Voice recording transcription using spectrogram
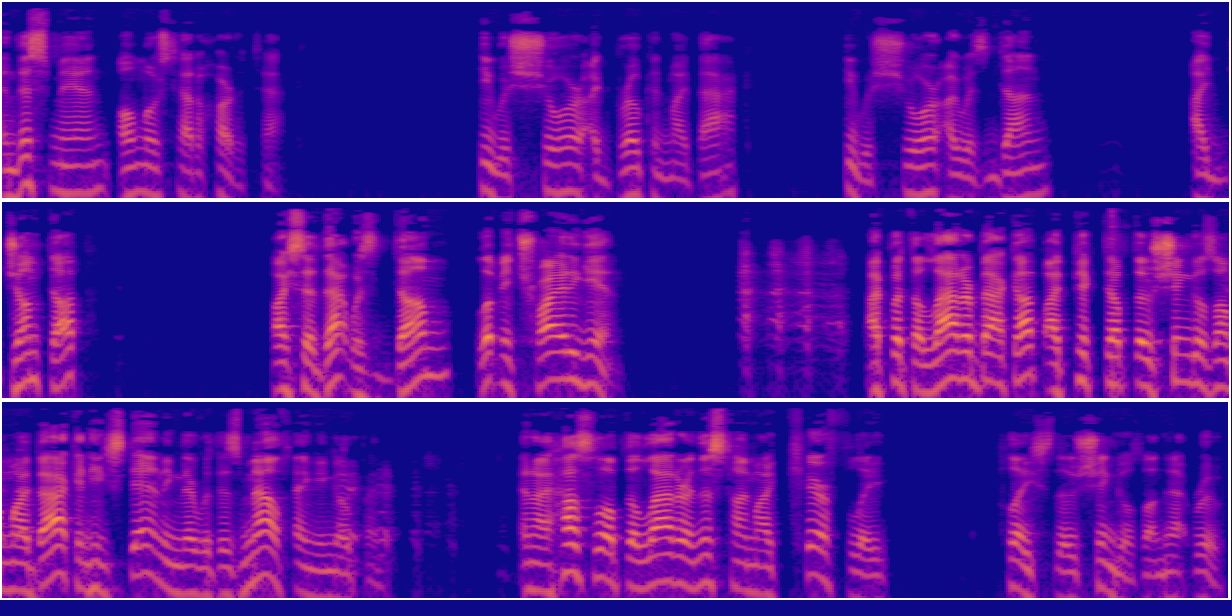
And this man almost had a heart attack. He was sure I'd broken my back. He was sure I was done. I jumped up. I said, That was dumb. Let me try it again. I put the ladder back up. I picked up those shingles on my back, and he's standing there with his mouth hanging open. And I hustle up the ladder, and this time I carefully place those shingles on that roof.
